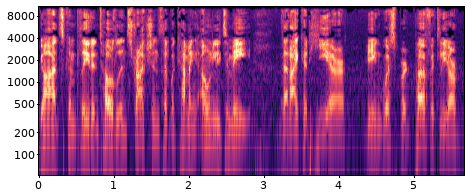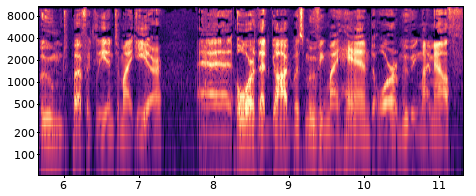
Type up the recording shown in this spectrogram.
God's complete and total instructions that were coming only to me, that I could hear being whispered perfectly or boomed perfectly into my ear, and or that God was moving my hand or moving my mouth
